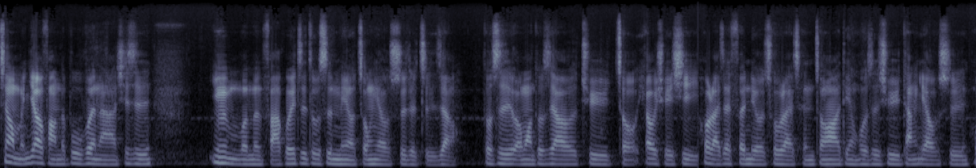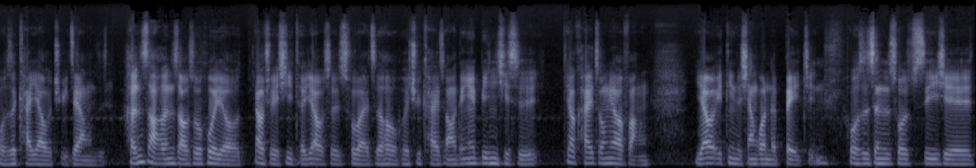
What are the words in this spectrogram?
像我们药房的部分啊，其实因为我们法规制度是没有中药师的执照。都是往往都是要去走药学系，后来再分流出来成中药店，或是去当药师，或是开药局这样子。很少很少说会有药学系的药师出来之后会去开中药店，因为毕竟其实要开中药房也要一定的相关的背景，或是甚至说是一些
